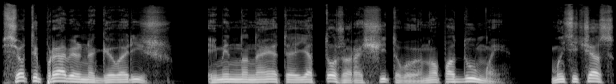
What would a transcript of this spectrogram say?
«Все ты правильно говоришь. Именно на это я тоже рассчитываю, но подумай. Мы сейчас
